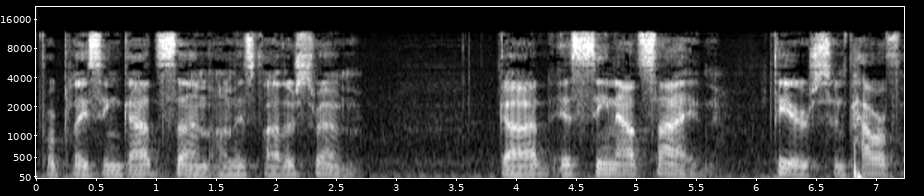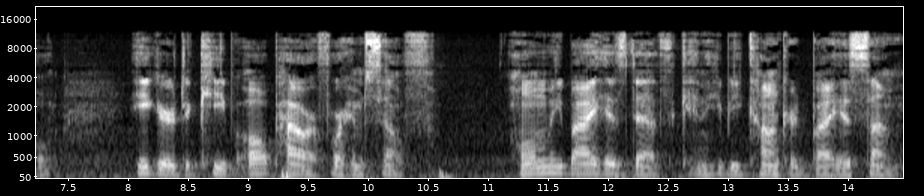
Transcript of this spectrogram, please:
for placing God's Son on his Father's throne. God is seen outside, fierce and powerful, eager to keep all power for himself. Only by his death can he be conquered by his Son.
